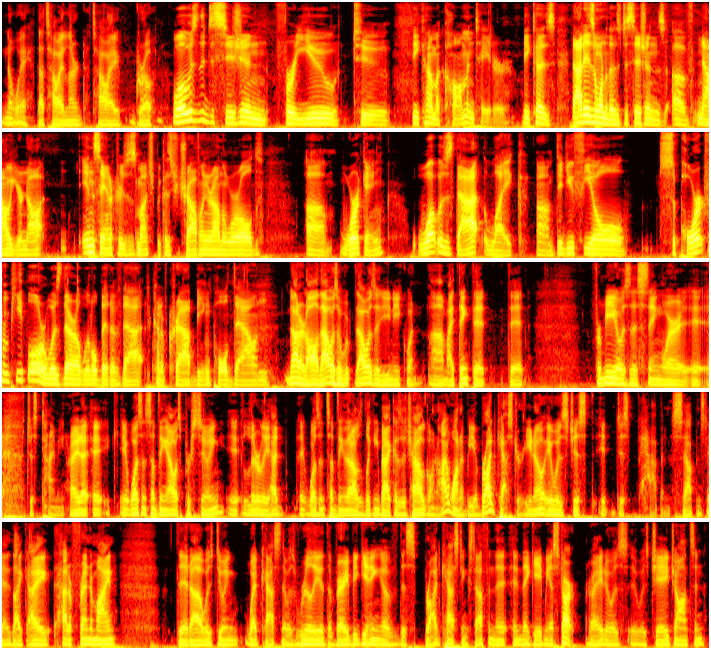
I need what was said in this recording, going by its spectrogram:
No way. That's how I learned. That's how I grow. What was the decision for you to become a commentator? Because that is one of those decisions of now you're not in Santa Cruz as much because you're traveling around the world um, working. What was that like? Um, did you feel support from people, or was there a little bit of that kind of crab being pulled down? Not at all. That was a that was a unique one. Um, I think that that for me it was this thing where it just timing, right? I- It, it wasn't something I was pursuing. It literally had. It wasn't something that I was looking back as a child going, I want to be a broadcaster. You know, it was just it just happens. Happens. Like I had a friend of mine that uh, was doing webcasts, and it was really at the very beginning of this broadcasting stuff, and they, and they gave me a start. Right? It was it was Jay Johnson.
